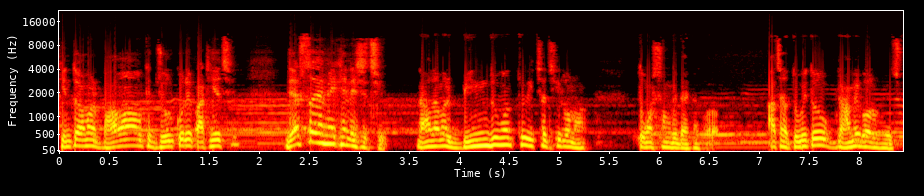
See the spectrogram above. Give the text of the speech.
কিন্তু আমার বাবা ওকে জোর করে পাঠিয়েছে। দ্যাটস আমি এখানে এসেছি। নাহলে আমার বিন্দু মাত্র ইচ্ছা ছিল না তোমার সঙ্গে দেখা করা আচ্ছা তুমি তো গ্রামে বড় হয়েছো।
